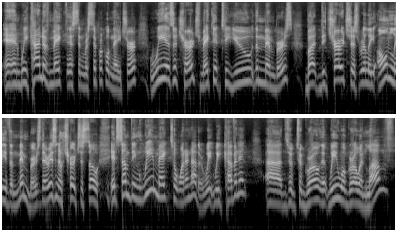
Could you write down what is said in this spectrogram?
And we kind of make this in reciprocal nature. We as a church make it to you, the members, but the church is really only the members. There is no church. So it's something we make to one another. We, we covenant uh, to, to grow, that we will grow in love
